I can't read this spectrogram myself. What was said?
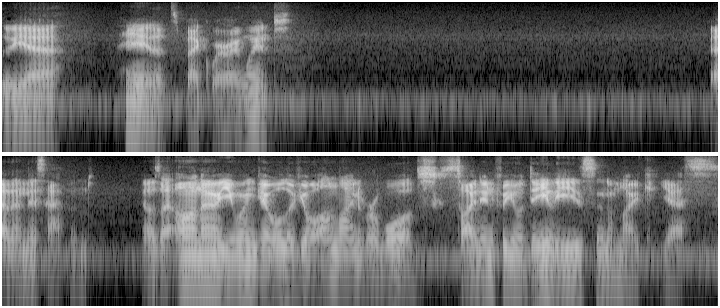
So yeah, hey, that's back where I went. And then this happened. I was like, oh no, you won't get all of your online rewards. Sign in for your dailies. And I'm like, yes,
